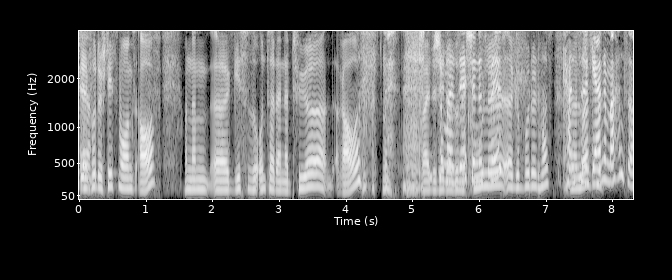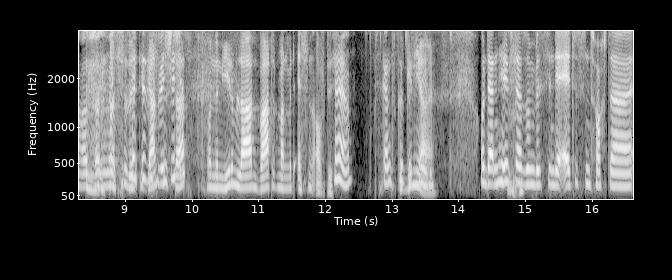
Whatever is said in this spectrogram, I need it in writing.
dir Ja. vor, du stehst morgens auf und dann äh, gehst du so unter deiner Tür raus, weil du Schon dir mal da so ein eine sehr schönes Kuhle Bild. äh, gebuddelt hast. Und Kannst du gerne machen zu Hause, wenn Dann läufst du durch die ganze wichtig Stadt ist. und in jedem Laden wartet man mit Essen auf dich. Ja, ganz So gutes genial. Leben. Und dann hilft er so ein bisschen der ältesten Tochter,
